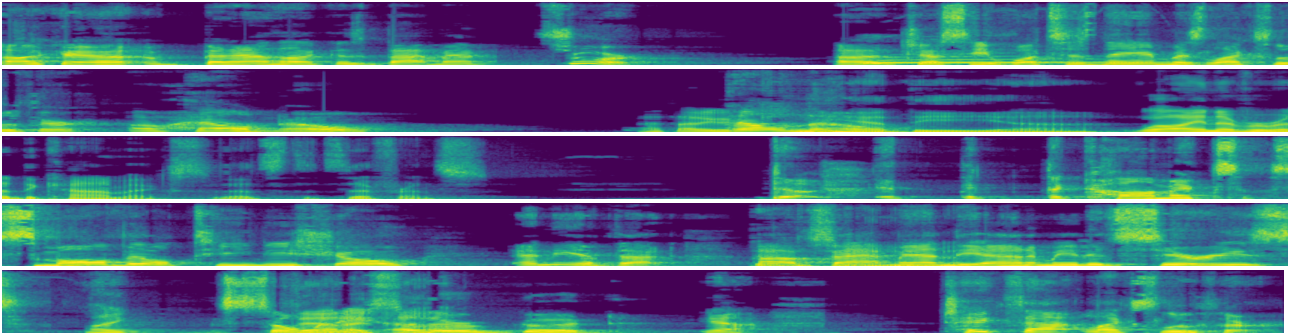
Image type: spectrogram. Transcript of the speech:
Okay, uh, Ben Affleck is Batman? Sure. Uh, Jesse, what's his name? Is Lex Luthor? Oh, hell no. I thought he, Hell he had the. Uh, well, I never read the comics. That's the difference. D- it, the, the comics, Smallville TV show, any of that. Uh, Haven't seen any Batman, the animated series, like so That many other good. Yeah. Take that, Lex Luthor,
